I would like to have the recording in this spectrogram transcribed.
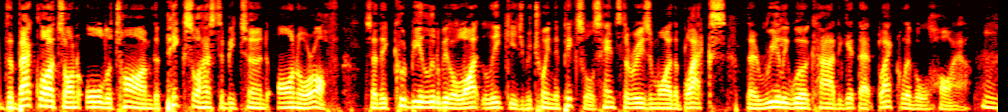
the backlight's on all the time. The pixel has to be turned on or off. So there could be a little bit of light leakage between the pixels. Hence the reason why the blacks, they really work hard to get that black level higher. Hmm.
